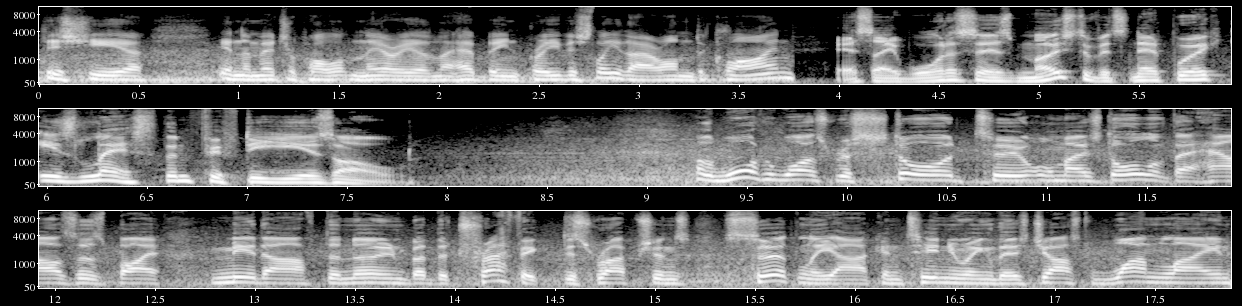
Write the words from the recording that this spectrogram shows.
this year in the metropolitan area than they have been previously. They are on decline. SA Water says most of its network is less than 50 years old. Well, the water was restored to almost all of the houses by mid-afternoon, but the traffic disruptions certainly are continuing. There's just one lane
